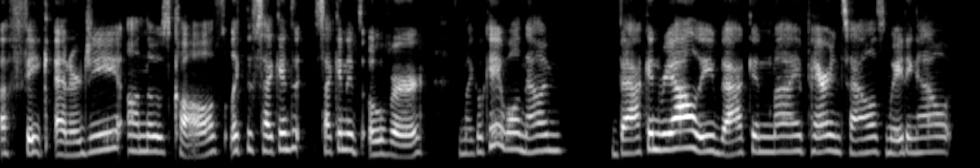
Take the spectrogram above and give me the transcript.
a fake energy on those calls. Like the second second it's over, I'm like, okay, well now I'm back in reality, back in my parents' house, waiting out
